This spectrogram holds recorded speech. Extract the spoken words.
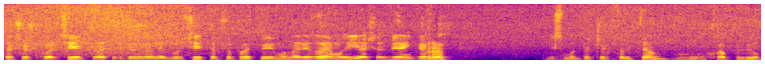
Так що шкварчить, Леся Петрівна не бурчить, так що працюємо. Нарізаємо і я зараз бігенький раз. І шматочок сальця. Ну, хаплю.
